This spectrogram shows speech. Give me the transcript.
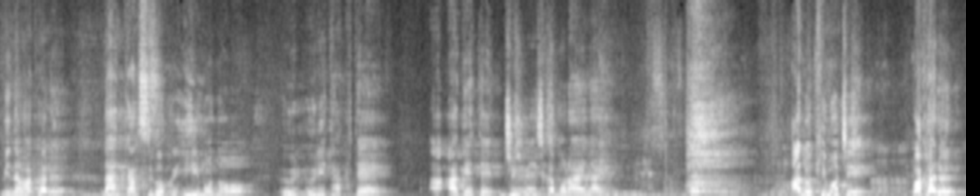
みんなわかる？なんかすごくいいものを売りたくてあげて10円しかもらえない。あの気持ちわかる？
